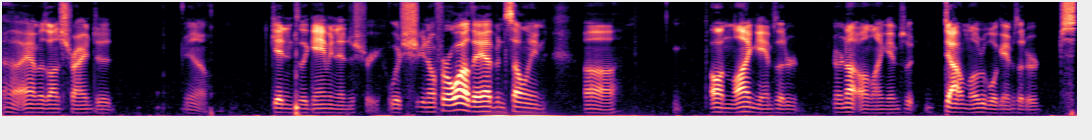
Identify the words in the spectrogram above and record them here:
uh, Amazon's trying to, you know, get into the gaming industry. Which you know for a while they have been selling uh, online games that are, or not online games, but downloadable games that are st-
